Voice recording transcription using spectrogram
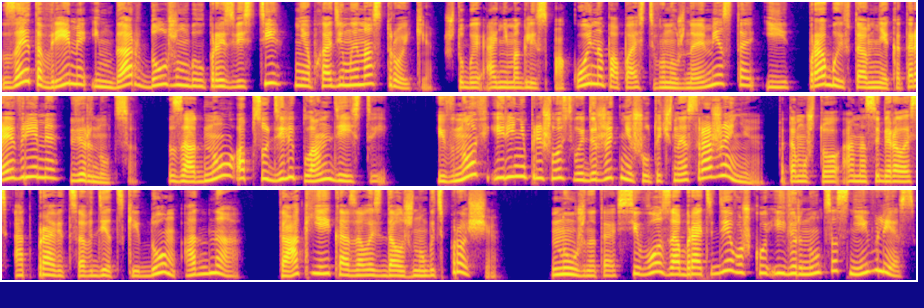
За это время Индар должен был произвести необходимые настройки, чтобы они могли спокойно попасть в нужное место и, пробыв там некоторое время, вернуться. Заодно обсудили план действий. И вновь Ирине пришлось выдержать нешуточное сражение, потому что она собиралась отправиться в детский дом одна. Так ей казалось должно быть проще. Нужно-то всего забрать девушку и вернуться с ней в лес,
